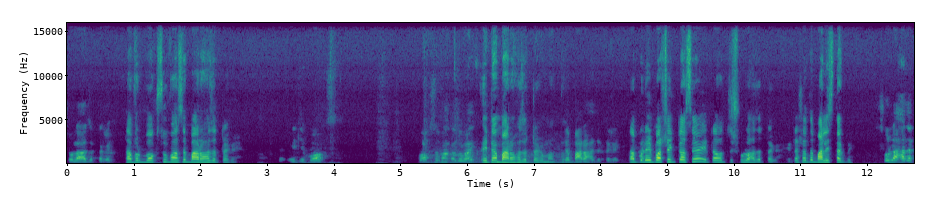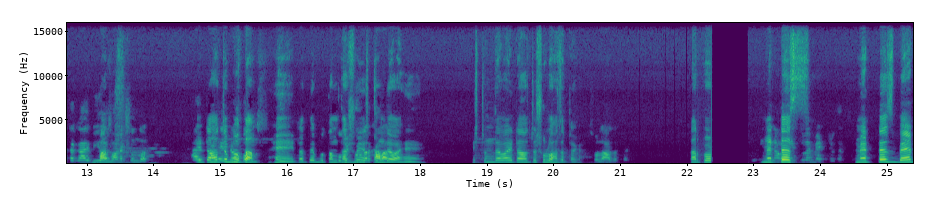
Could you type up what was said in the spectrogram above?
ষোলো হাজার টাকায় তারপর বক্স সোফা আছে বারো হাজার টাকা। এই যে বক্স বক্স সোফা কত ভাই? এটা বারো হাজার টাকা মাত্র। এটা বারো হাজার টাকায়। তারপর এই পাশে একটা আছে এটা হচ্ছে ষোলো হাজার টাকা। এটার সাথে বালিশ থাকবে। ষোলো হাজার টাকায় ভিউয়ার্স অনেক সুন্দর। এটা হচ্ছে বোতাম। হ্যাঁ এটাতে বোতাম থাকবে সুন্দর স্টোন দেওয়া হ্যাঁ। স্টোন দেওয়া এটা হচ্ছে ষোলো হাজার টাকা। ষোলো হাজার টাকা। তারপর ম্যাট্রেস। ম্যাট্রেস বেড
